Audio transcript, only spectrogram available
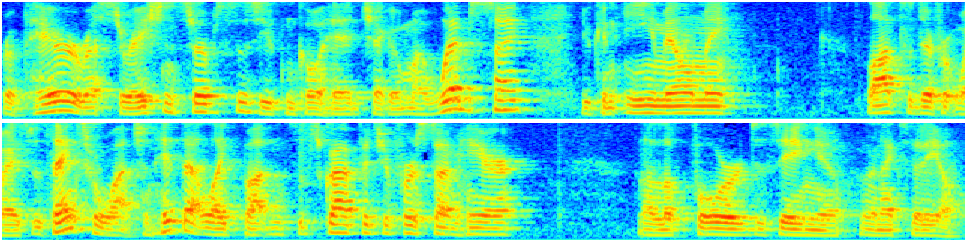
repair or restoration services, you can go ahead check out my website. You can email me. Lots of different ways. But thanks for watching. Hit that like button. Subscribe if it's your first time here. And I look forward to seeing you in the next video.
